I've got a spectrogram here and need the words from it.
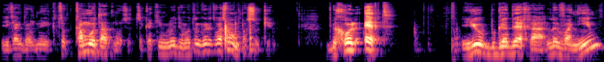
и как должны, кто, кому это относится, каким людям. Вот он говорит в восьмом посуке. Бехоль эт юбгадеха леваним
